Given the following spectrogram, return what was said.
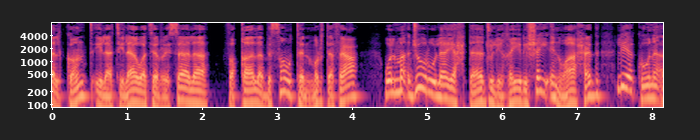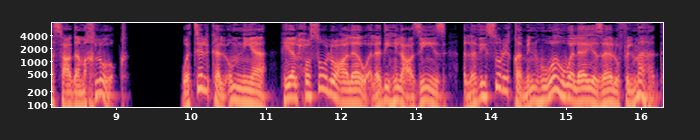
الكونت إلى تلاوة الرسالة فقال بصوت مرتفع والمأجور لا يحتاج لغير شيء واحد ليكون أسعد مخلوق. وتلك الأمنية هي الحصول على ولده العزيز الذي سرق منه وهو لا يزال في المهد.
